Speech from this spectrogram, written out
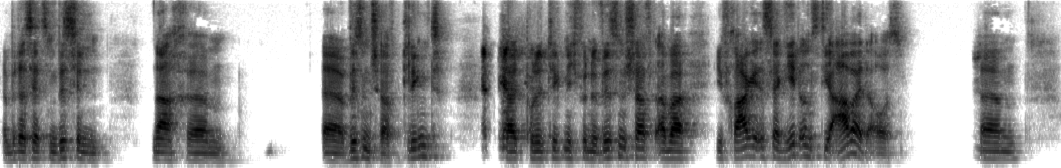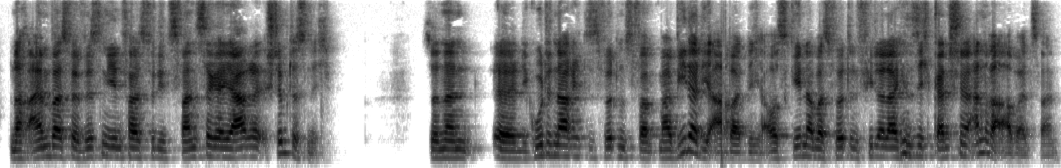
Damit das jetzt ein bisschen nach ähm, äh, Wissenschaft klingt, ja. halt Politik nicht für eine Wissenschaft, aber die Frage ist ja, geht uns die Arbeit aus? Mhm. Ähm, nach allem, was wir wissen, jedenfalls für die 20er Jahre, stimmt es nicht. Sondern äh, die gute Nachricht ist, es wird uns mal wieder die Arbeit nicht ausgehen, aber es wird in vielerlei Hinsicht ganz schnell andere Arbeit sein.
